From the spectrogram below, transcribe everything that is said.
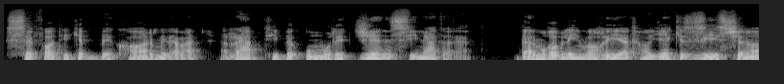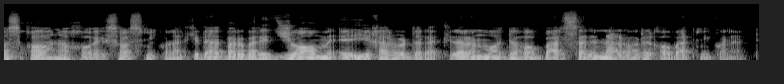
صفاتی که به کار می رود ربطی به امور جنسی ندارد در مقابل این واقعیت ها یک زیست شناس خواه ناخواه احساس می کند که در برابر جامعه ای قرار دارد که در آن ماده ها بر سر نرها رقابت می کنند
